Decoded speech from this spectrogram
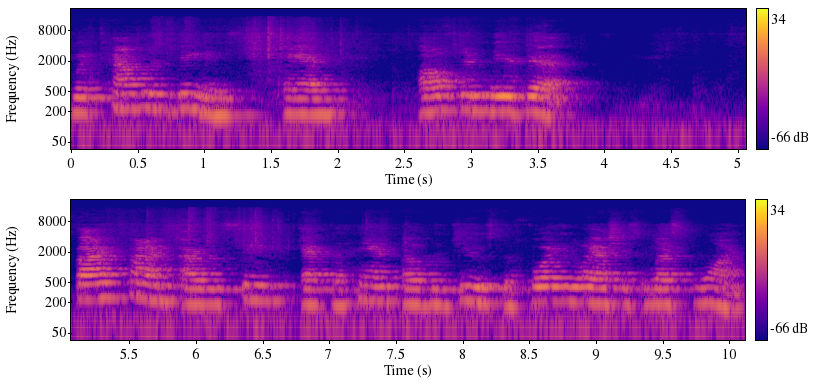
with countless beatings, and often near death. Five I received at the hand of the Jews the forty lashes less one.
